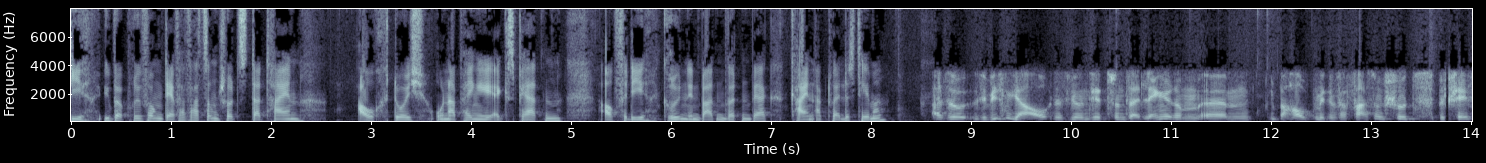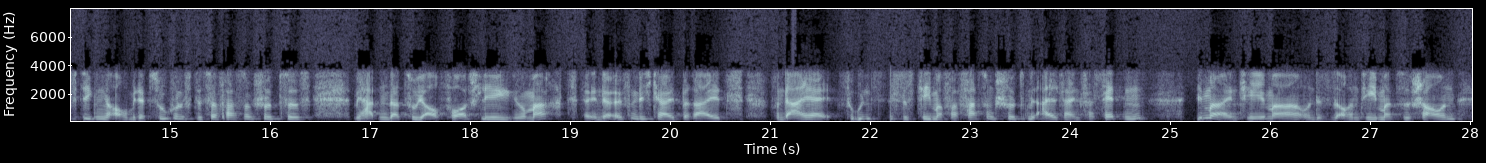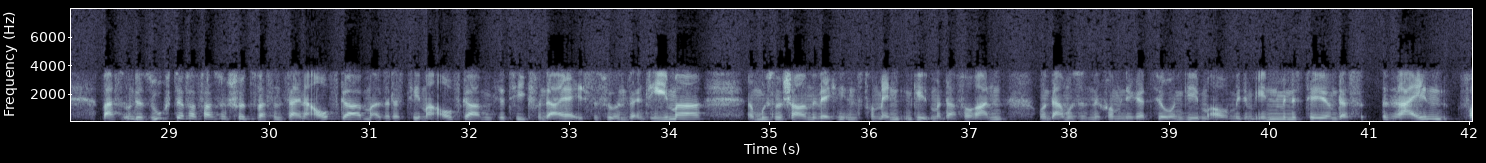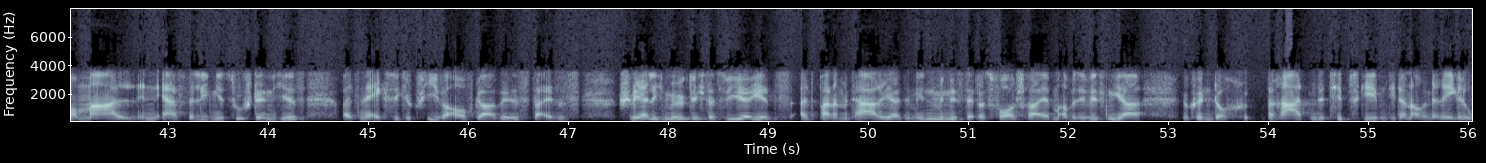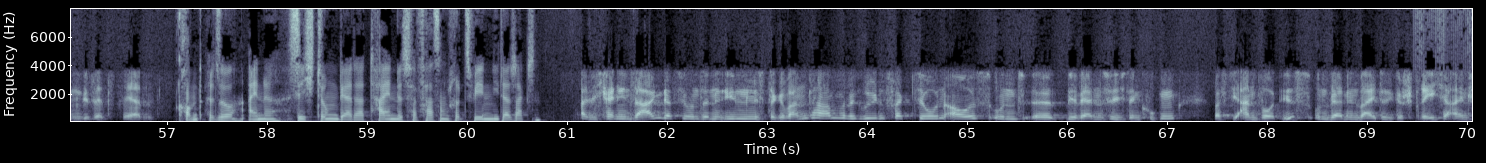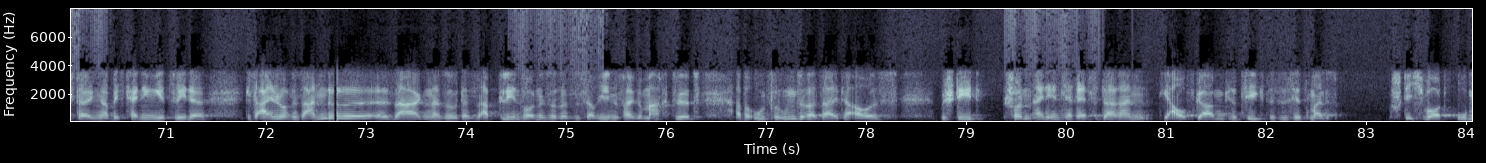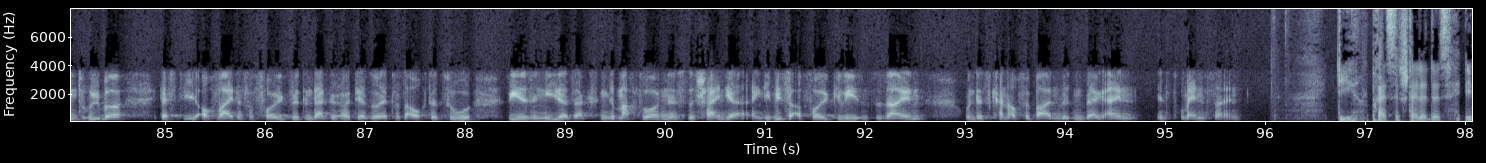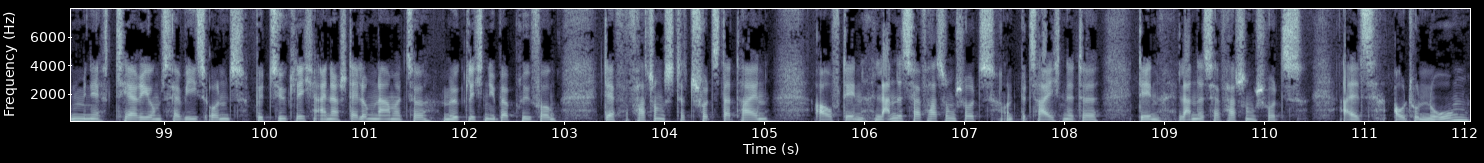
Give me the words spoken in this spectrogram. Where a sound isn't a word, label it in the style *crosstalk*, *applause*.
Die Überprüfung der Verfassungsschutzdateien auch durch unabhängige Experten, auch für die Grünen in Baden-Württemberg, kein aktuelles Thema? Also Sie wissen ja auch, dass wir uns jetzt schon seit längerem ähm, überhaupt mit dem Verfassungsschutz beschäftigen, auch mit der Zukunft des Verfassungsschutzes. Wir hatten dazu ja auch Vorschläge gemacht in der Öffentlichkeit bereits. Von daher für uns ist das Thema Verfassungsschutz mit all seinen Facetten immer ein Thema und es ist auch ein Thema zu schauen, was untersucht der Verfassungsschutz? Was sind seine Aufgaben? Also das Thema Aufgabenkritik. Von daher ist es für uns ein Thema. Man muss nur schauen, mit welchen Instrumenten geht man da voran. Und da muss es eine Kommunikation geben, auch mit dem Innenministerium, das rein formal in erster Linie zuständig ist, weil es eine exekutive Aufgabe ist. Da ist es schwerlich möglich, dass wir jetzt als Parlamentarier dem Innenminister etwas vorschreiben. Aber Sie wissen ja, wir können doch beratende Tipps geben, die dann auch in der Regel umgesetzt werden. Kommt also eine Sichtung der Dateien des Verfassungsschutzes wie in Niedersachsen? Also ich kann Ihnen sagen, dass wir uns an den Innenminister gewandt haben von der Grünen Fraktion aus und äh, wir werden natürlich dann gucken, was die Antwort ist und werden in weitere Gespräche einsteigen. Aber ich kann Ihnen jetzt weder das eine noch das andere äh, sagen, also dass es abgelehnt worden ist oder dass es auf jeden Fall gemacht wird. Aber von unserer Seite aus besteht schon ein Interesse daran, die Aufgabenkritik, das ist jetzt mal das Stichwort oben drüber, dass die auch weiter verfolgt wird. Und da gehört ja so etwas auch dazu, wie es in Niedersachsen gemacht worden ist. Das scheint ja ein gewisser Erfolg gewesen zu sein. Und das kann auch für Baden-Württemberg ein Instrument sein. Die Pressestelle des Innenministeriums verwies uns bezüglich einer Stellungnahme zur möglichen Überprüfung der Verfassungsschutzdateien auf den Landesverfassungsschutz und bezeichnete den Landesverfassungsschutz als autonom.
